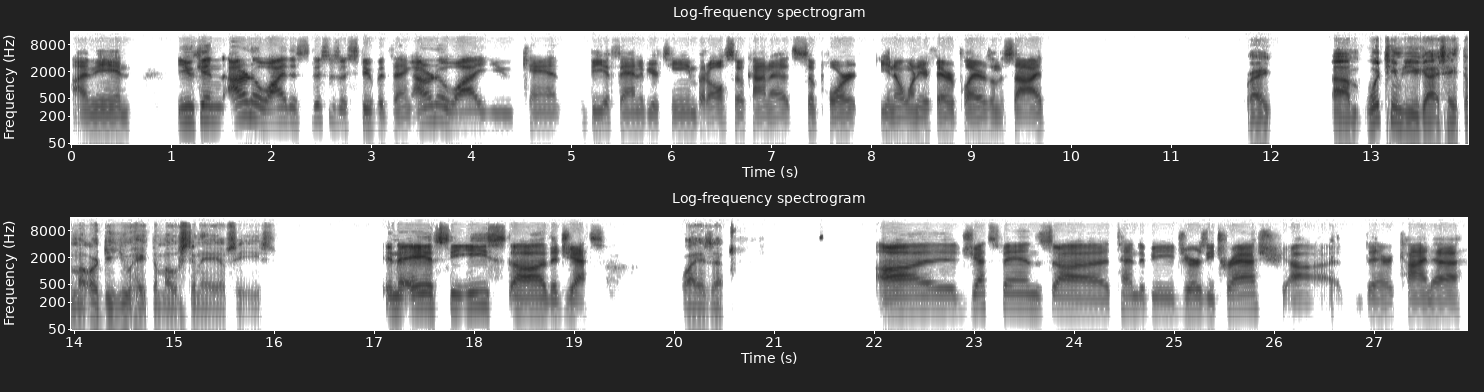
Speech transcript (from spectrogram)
I mean, you can. I don't know why this this is a stupid thing. I don't know why you can't be a fan of your team, but also kind of support you know one of your favorite players on the side right? Um, what team do you guys hate the most, or do you hate the most in the AFC East? In the AFC East, uh, the Jets. Why is that? Uh, Jets fans uh, tend to be Jersey trash. Uh, they're kind of.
